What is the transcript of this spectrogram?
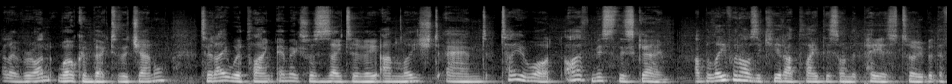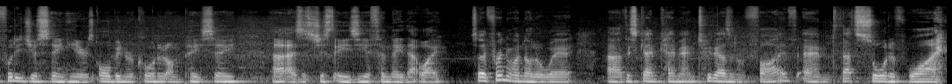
Hello everyone, welcome back to the channel. Today we're playing MX vs ATV Unleashed and tell you what, I've missed this game. I believe when I was a kid I played this on the PS2 but the footage you're seeing here has all been recorded on PC uh, as it's just easier for me that way. So for anyone not aware, uh, this game came out in 2005 and that's sort of why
